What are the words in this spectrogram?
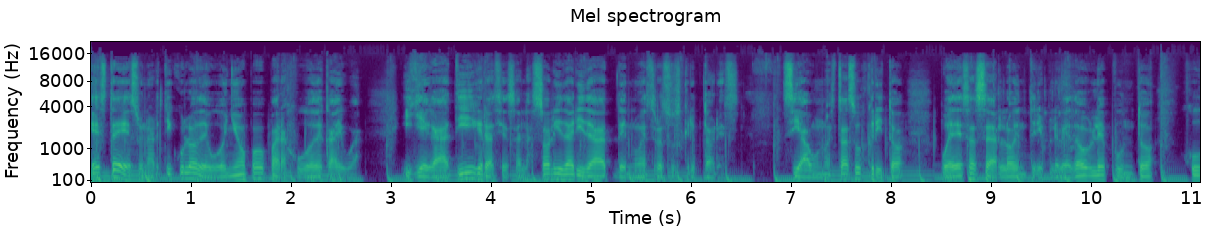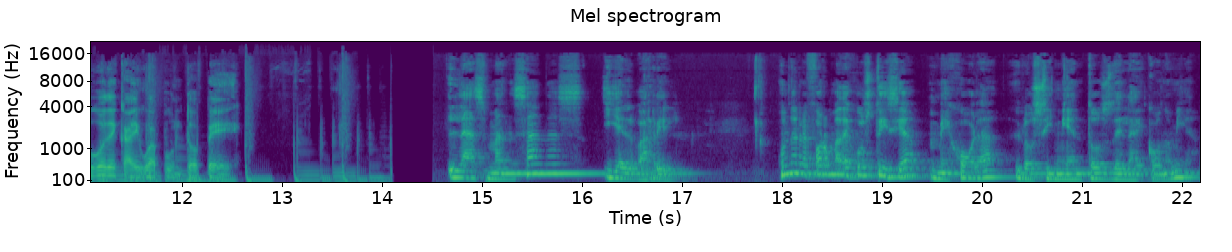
Este es un artículo de Hugo para Jugo de Caigua y llega a ti gracias a la solidaridad de nuestros suscriptores. Si aún no estás suscrito, puedes hacerlo en www.jugodecaigua.pe. Las manzanas y el barril. Una reforma de justicia mejora los cimientos de la economía.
